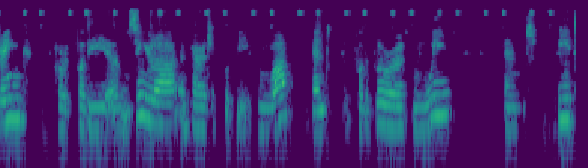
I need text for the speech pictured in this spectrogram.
drink for, for the um, singular imperative would be moi, and for the plural we, and eat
